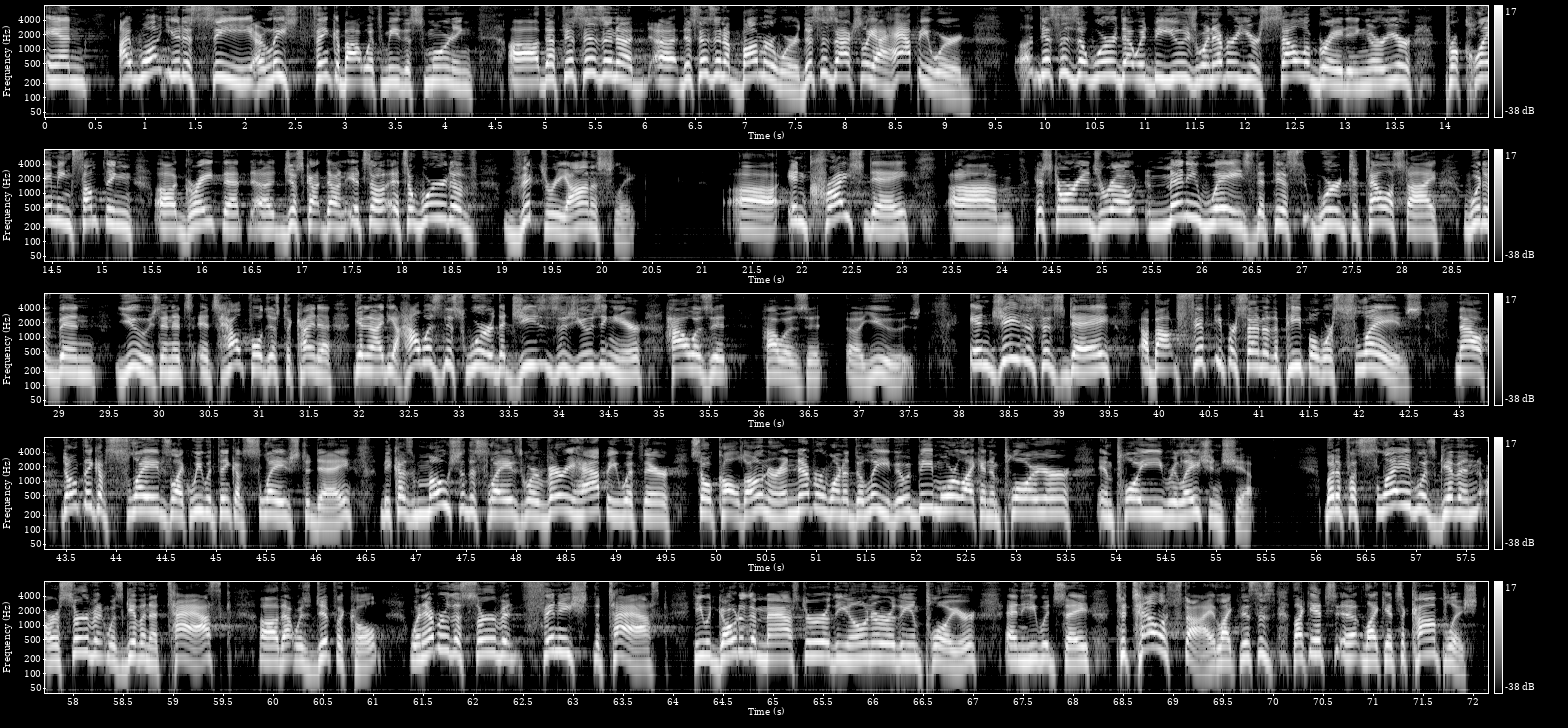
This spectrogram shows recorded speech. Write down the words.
And I want you to see, or at least think about with me this morning, uh, that this isn't a uh, this isn't a bummer word. This is actually a happy word. Uh, this is a word that would be used whenever you're celebrating or you're proclaiming something uh, great that uh, just got done. It's a it's a word of victory, honestly. Uh, in Christ's day, um, historians wrote many ways that this word tetelestai would have been used. And it's, it's helpful just to kind of get an idea. How is this word that Jesus is using here, how is it, how is it uh, used? In Jesus' day, about 50% of the people were slaves. Now, don't think of slaves like we would think of slaves today, because most of the slaves were very happy with their so called owner and never wanted to leave. It would be more like an employer employee relationship. But if a slave was given or a servant was given a task uh, that was difficult, whenever the servant finished the task, he would go to the master or the owner or the employer and he would say, "To "Tetelestai," like this is like it's uh, like it's accomplished.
